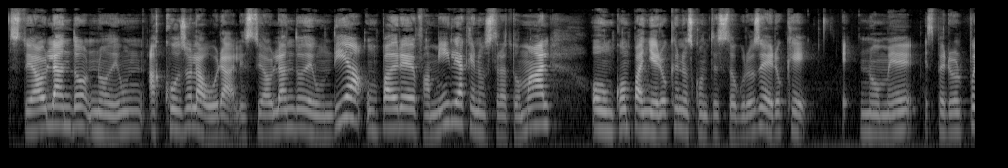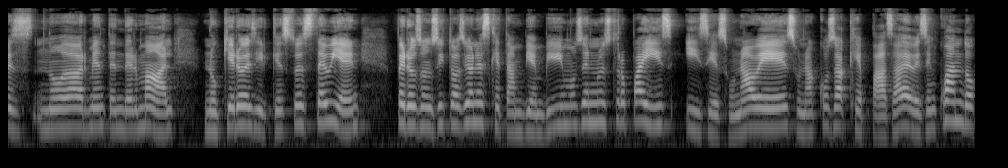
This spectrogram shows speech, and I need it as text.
Estoy hablando no de un acoso laboral, estoy hablando de un día un padre de familia que nos trató mal o un compañero que nos contestó grosero que eh, no me espero pues no darme a entender mal, no quiero decir que esto esté bien, pero son situaciones que también vivimos en nuestro país y si es una vez, una cosa que pasa de vez en cuando,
